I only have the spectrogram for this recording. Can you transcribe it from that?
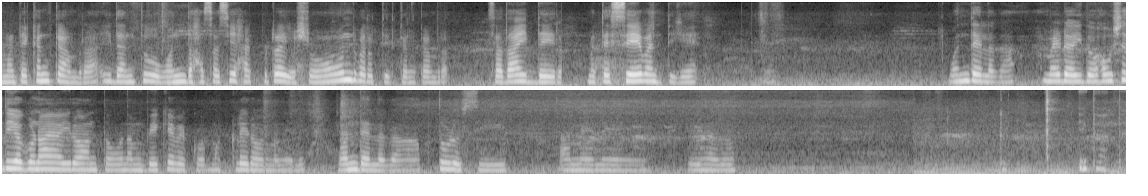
ಮತ್ತು ಕನಕಾಂಬ್ರ. ಇದಂತೂ ಒಂದು ಸಸಿ ಹಾಕ್ಬಿಟ್ರೆ ಎಷ್ಟೊಂದು ಬರುತ್ತೆ ಇದು ಕನಕಾಂಬ್ರ. ಸದಾ ಇದ್ದೇ ಇರೋ ಮತ್ತು ಸೇವಂತಿಗೆ. ಒಂದೇ ಲಗ. ಮೇಡ ಇದು ಔಷಧೀಯ ಗುಣ ಇರೋ ಅಂಥವು ನಮ್ಗೆ ಬೇಕೇ ಬೇಕು ಮಕ್ಕಳಿರೋರ ಮನೇಲಿ ಒಂದೇ ಲಗ. ತುಳಸಿ, ಆಮೇಲೆ ಏನದು ಇದಂತೆ.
